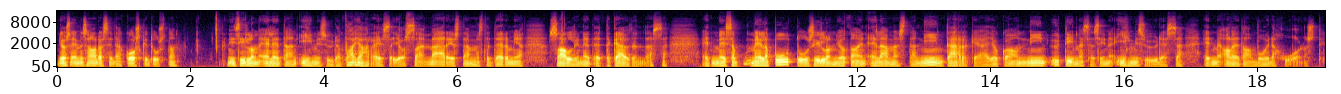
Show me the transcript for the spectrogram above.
jos ei me saada sitä kosketusta, niin silloin me eletään ihmisyyden vajareissa jossain määrin, jos tämmöistä termiä sallineet, että käytän tässä. Että meissä, meillä puuttuu silloin jotain elämästä niin tärkeää, joka on niin ytimessä siinä ihmisyydessä, että me aletaan voida huonosti.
